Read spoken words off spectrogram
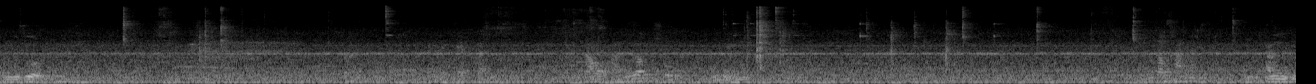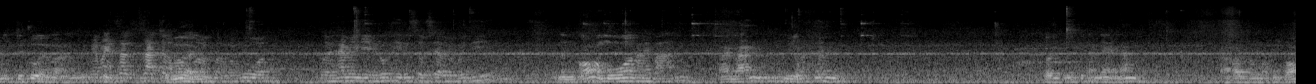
Không có chua kẹp cả rau và nước xuống rau sắn này ăn chua chua mà em này ra, ra chợ mà, mà, mà mua mười hai mươi nghìn có khi nó sầu xèo được mấy tí. Đừng có mà mua. Ai bán. Ai bán nhiều hơn còn những cái thằng này lắm. À, còn mà không có.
